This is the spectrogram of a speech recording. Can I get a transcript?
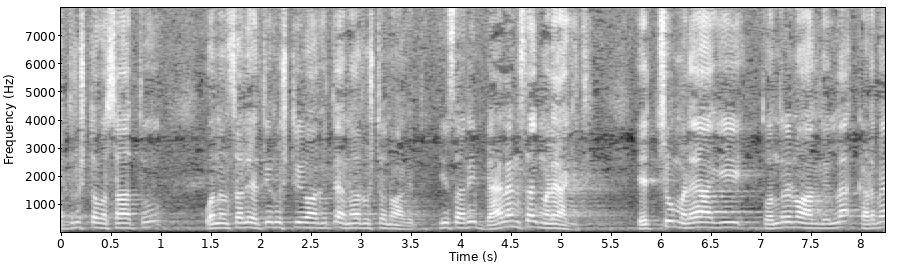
ಅದೃಷ್ಟವಸಾತು ಒಂದೊಂದು ಸಲ ಅತಿವೃಷ್ಟಿಯೂ ಆಗುತ್ತೆ, ಅನಾವೃಷ್ಟನೂ ಆಗುತ್ತೆ. ಈ ಸಾರಿ ಬ್ಯಾಲೆನ್ಸ್ ಆಗಿ ಮಳೆ ಆಗಿದೆ ಹೆಚ್ಚು ಮಳೆ ಆಗಿ ತೊಂದರೆನೂ ಆಗಲಿಲ್ಲ, ಕಡಿಮೆ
